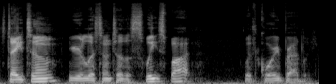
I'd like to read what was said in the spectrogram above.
Stay tuned. You're listening to The Sweet Spot with Cory Bradley.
